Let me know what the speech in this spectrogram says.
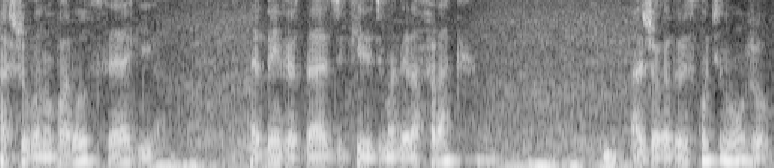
A chuva não parou, segue. É bem verdade que de maneira fraca. Os jogadores continuam o jogo.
